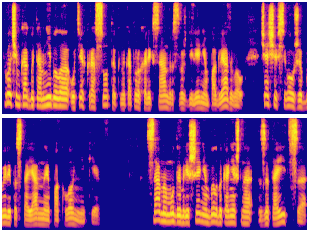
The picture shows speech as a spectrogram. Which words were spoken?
Впрочем, как бы там ни было, у тех красоток, на которых Александр с вожделением поглядывал, чаще всего уже были постоянные поклонники. Самым мудрым решением было бы, конечно, затаиться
